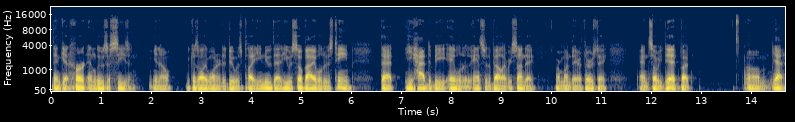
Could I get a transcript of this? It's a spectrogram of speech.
than get hurt and lose a season, you know, because all he wanted to do was play. He knew that he was so valuable to his team that he had to be able to answer the bell every Sunday or Monday or Thursday and so he did. But um, yeah,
